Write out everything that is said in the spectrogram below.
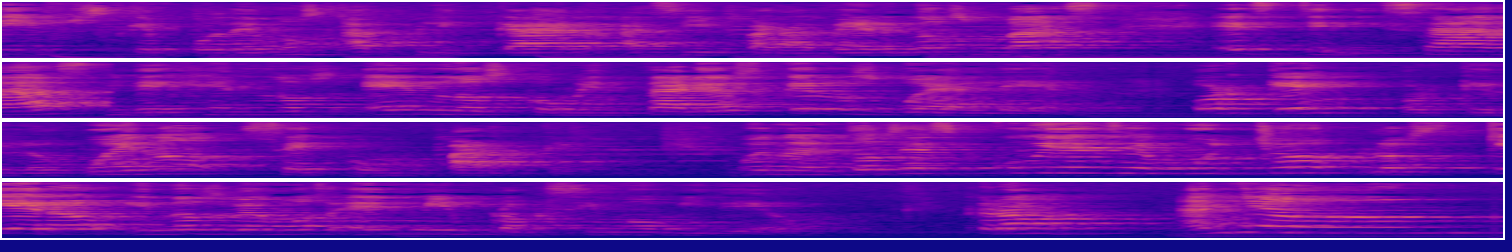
tips que podemos aplicar así para vernos más estilizadas, déjenlos en los comentarios que los voy a leer. ¿Por qué? Porque lo bueno se comparte. Bueno, entonces cuídense mucho, los quiero y nos vemos en mi próximo video. 그럼 안녕!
